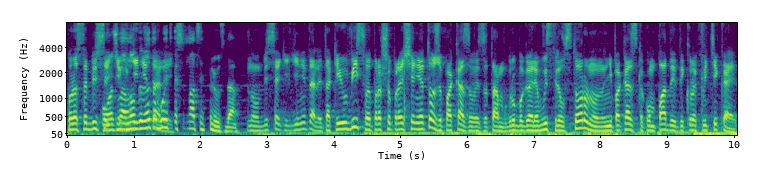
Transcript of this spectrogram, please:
Просто без всяких Можно, но это гениталий. будет 18 плюс, да. Ну, без всяких гениталий. Так и убийство, прошу прощения, тоже показывается там, грубо говоря, выстрел в сторону, но не показывается, как он падает и кровь вытекает.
